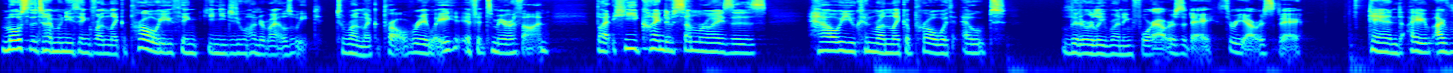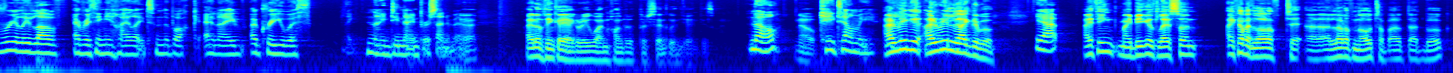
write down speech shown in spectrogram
most of the time when you think run like a pro you think you need to do 100 miles a week to run like a pro really if it's a marathon but he kind of summarizes how you can run like a pro without literally running four hours a day, three hours a day. And I, I really love everything he highlights in the book. And I agree with like 99% of it. Yeah. I don't think I agree 100% with you in this one. No. No. Okay, tell me. I really, I really like the book. Yeah. I think my biggest lesson. I have a lot of t- a lot of notes about that book,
